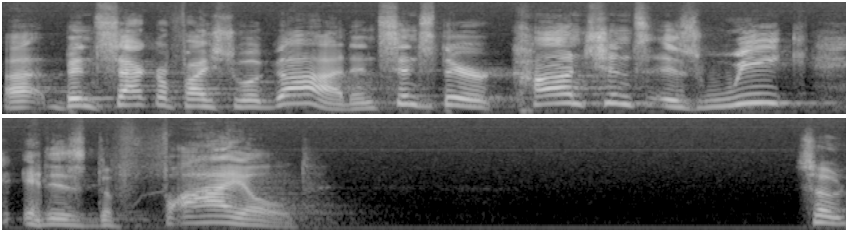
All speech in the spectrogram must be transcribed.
uh, been sacrificed to a god. And since their conscience is weak, it is defiled. So,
